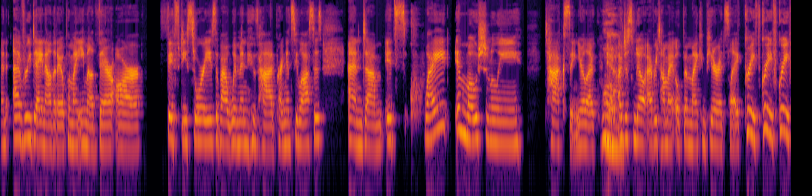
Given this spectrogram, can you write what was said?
and every day now that I open my email, there are 50 stories about women who've had pregnancy losses. And um, it's quite emotionally taxing. You're like, whoa, Yeah. I just know every time I open my computer, it's like grief, grief, grief.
